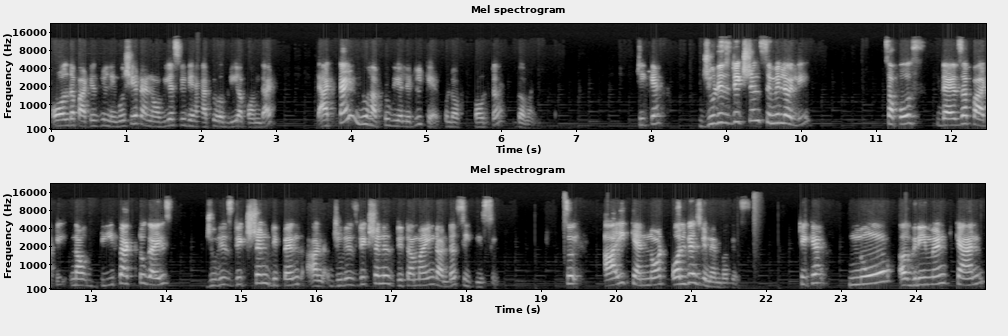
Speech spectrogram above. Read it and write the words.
all the parties will negotiate, and obviously they have to agree upon that. That time you have to be a little careful of, about the governing. Okay? Jurisdiction similarly, suppose there's a party now de facto guys jurisdiction depends on jurisdiction is determined under cpc so i cannot always remember this okay no agreement can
